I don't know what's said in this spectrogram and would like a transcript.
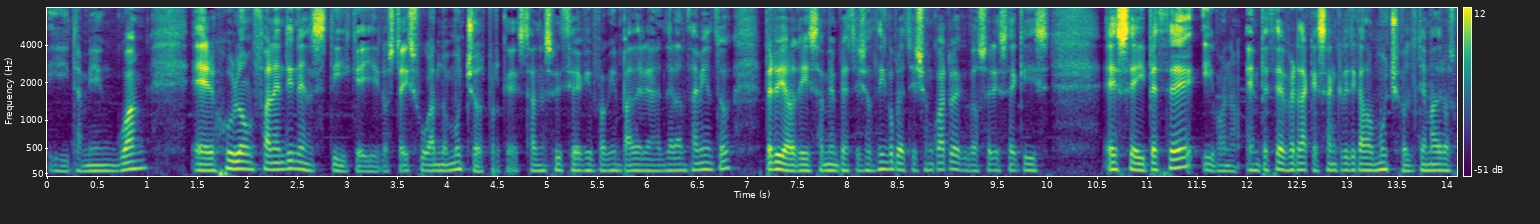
y también One. El Hulon Fallen Dynasty, que lo estáis jugando muchos porque está en el servicio de Xbox Game Pass de, lanzamiento, pero ya lo tenéis también PlayStation 5, PlayStation 4, Xbox Series X S y PC. Y bueno, en PC es verdad que se han criticado mucho el tema de los,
